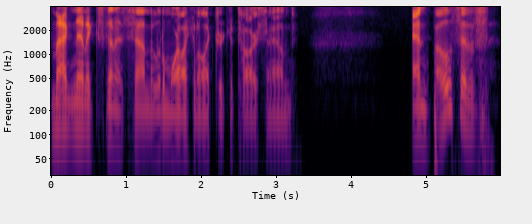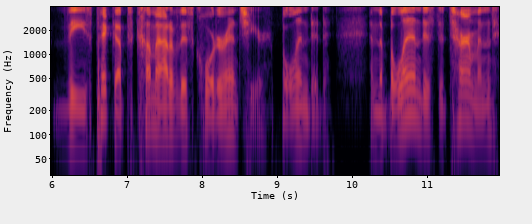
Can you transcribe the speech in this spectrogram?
Magnetic's going to sound a little more like an electric guitar sound. And both of these pickups come out of this quarter inch here, blended. And the blend is determined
